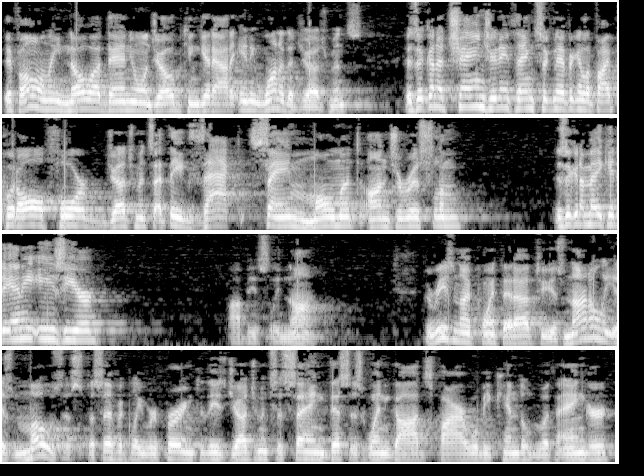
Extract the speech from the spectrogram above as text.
If only Noah, Daniel, and Job can get out of any one of the judgments, is it going to change anything significant if I put all four judgments at the exact same moment on Jerusalem? Is it going to make it any easier? Obviously not. The reason I point that out to you is not only is Moses specifically referring to these judgments as saying this is when God's fire will be kindled with anger,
